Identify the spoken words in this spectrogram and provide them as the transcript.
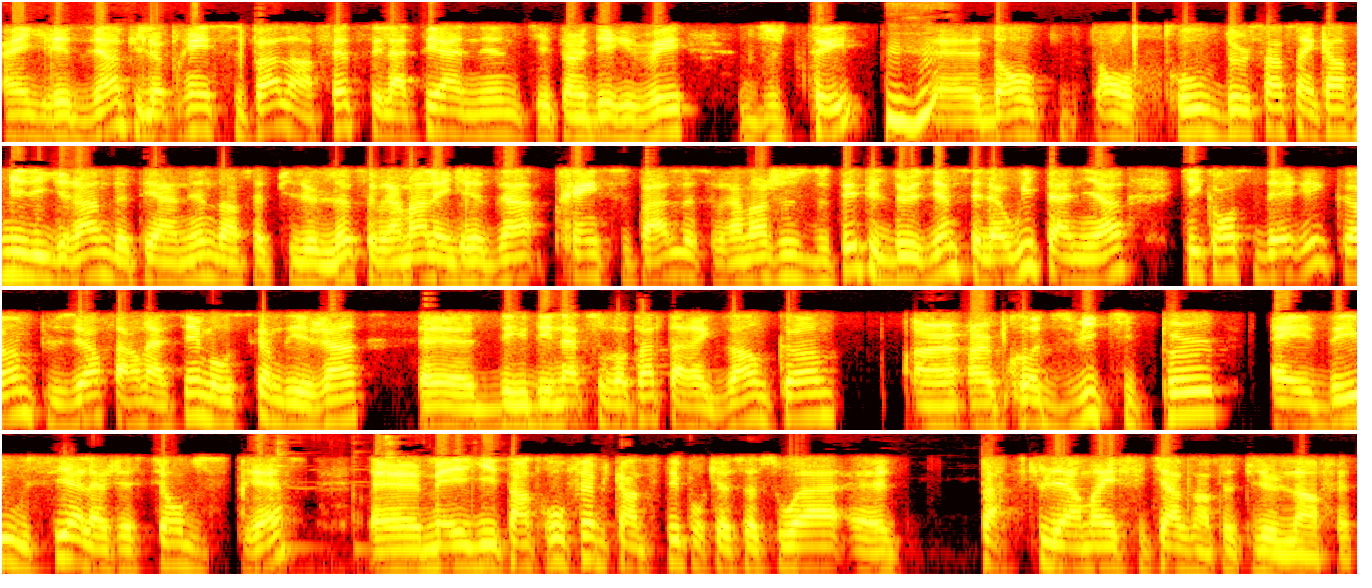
ingrédients. Puis le principal, en fait, c'est la théanine, qui est un dérivé du thé. Mhm. euh, donc, on trouve 250 mg de théanine dans cette pilule-là. C'est vraiment l'ingrédient principal. C'est vraiment juste du thé. Puis le deuxième, c'est la Witania, qui est considéré comme plusieurs pharmaciens, mais aussi comme des gens, euh, des, des naturopathes, par exemple, comme un, un produit qui peut aider aussi à la gestion du stress, euh, mais il est en trop faible quantité pour que ce soit euh, particulièrement efficace dans cette pilule-là, en fait.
